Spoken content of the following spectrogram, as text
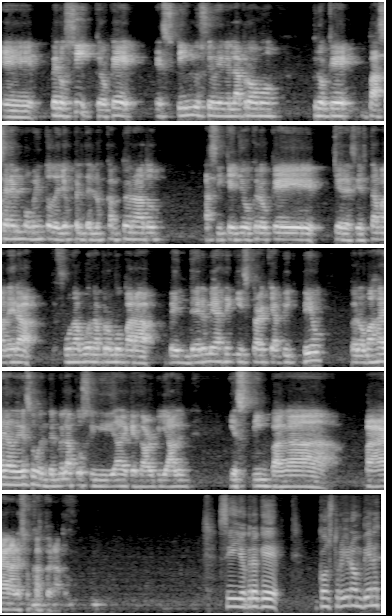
Eh, pero sí, creo que Sting lució bien en la promo. Creo que va a ser el momento de ellos perder los campeonatos. Así que yo creo que, que de cierta manera fue una buena promo para venderme a Ricky Stark y a Big Bill. Pero más allá de eso, venderme la posibilidad de que Darby Allen y Sting van a, van a ganar esos campeonatos. Sí, yo creo que construyeron bien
